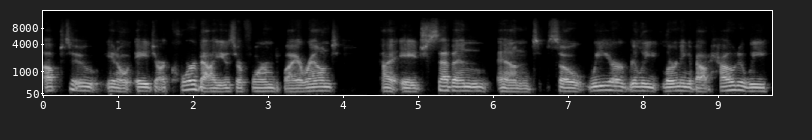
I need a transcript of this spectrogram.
up to, you know, age, our core values are formed by around uh, age seven. And so we are really learning about how do we,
